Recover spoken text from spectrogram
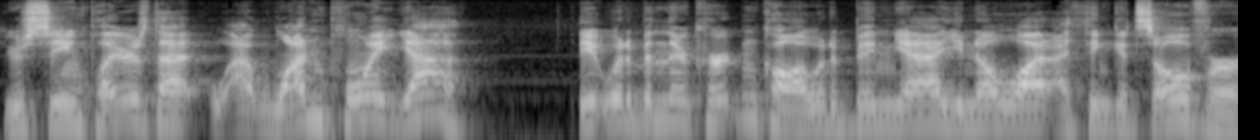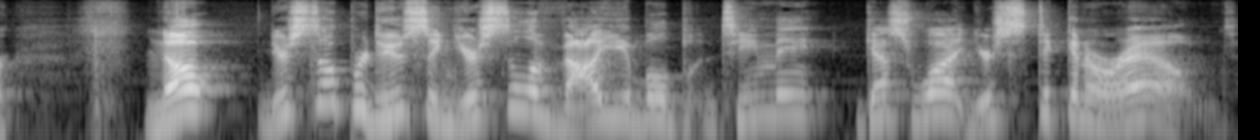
You're seeing players that at one point, yeah, it would have been their curtain call. It would have been, yeah, you know what? I think it's over. No, you're still producing. You're still a valuable teammate. Guess what? You're sticking around.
